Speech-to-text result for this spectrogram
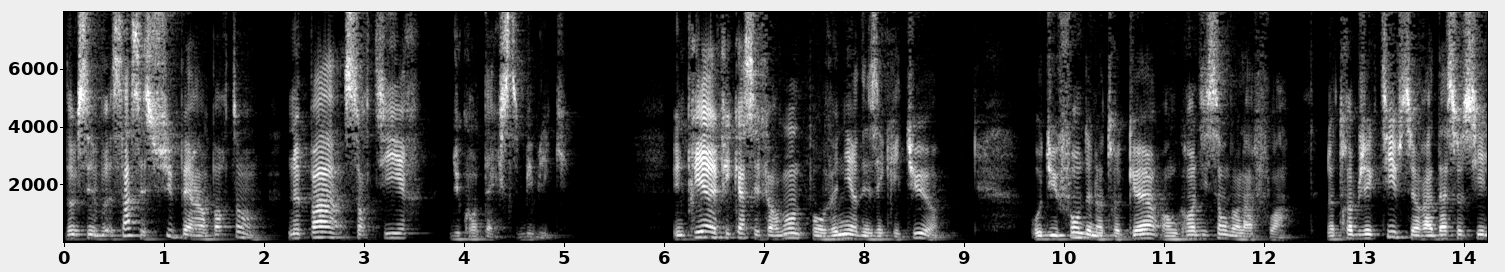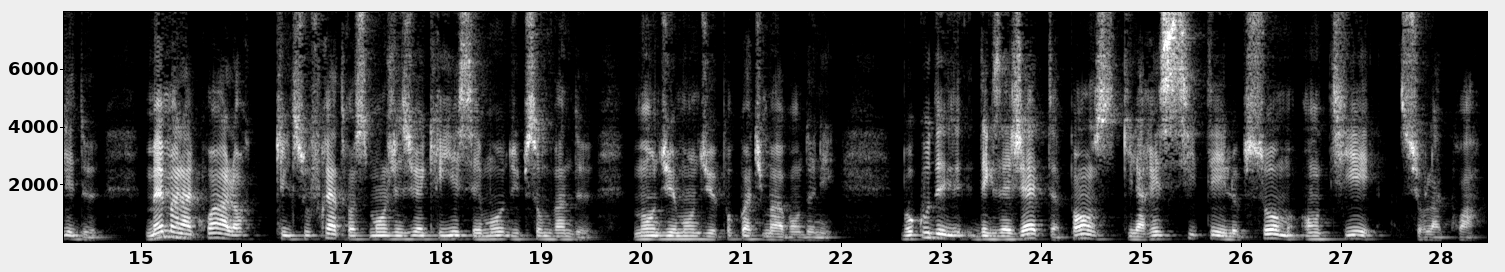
Donc ça, c'est super important. Ne pas sortir du contexte biblique. Une prière efficace et fervente pour venir des Écritures ou du fond de notre cœur en grandissant dans la foi. Notre objectif sera d'associer les deux. Même à la croix, alors qu'il souffrait atrocement, Jésus a crié ces mots du psaume 22. Mon Dieu, mon Dieu, pourquoi tu m'as abandonné? Beaucoup d'exégètes pensent qu'il a récité le psaume entier sur la croix,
